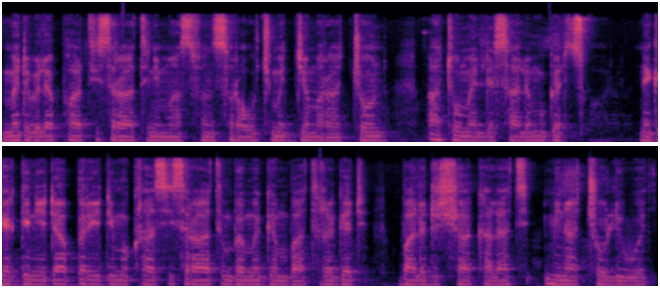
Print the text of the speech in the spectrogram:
የመድበለ ፓርቲ ስርዓትን የማስፈን ስራዎች መጀመራቸውን አቶ መለስ አለሙ ገልጸዋል። ነገር ግን የዳበረ የዲሞክራሲ ስርዓትን በመገንባት ረገድ ባለድርሻ አካላት ሚናቸውን ሊወጡ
